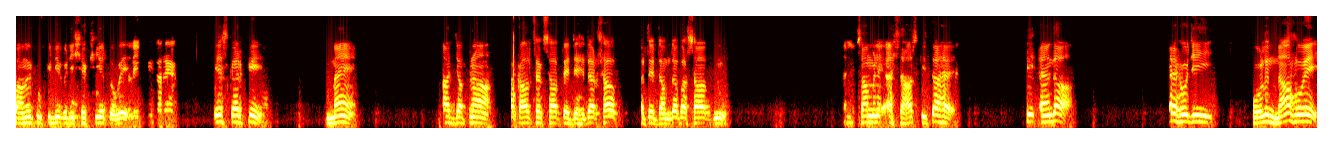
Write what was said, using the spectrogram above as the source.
ਭਾਵੇਂ ਕੋਈ ਕਿੰਨੀ ਵੱਡੀ ਸ਼ਖਸੀਅਤ ਹੋਵੇ। ਇਸ ਕਰਕੇ ਮੈਂ ਅੱਜ ਆਪਣਾ ਅਕਾਲ ਤਖਤ ਸਾਹਿਬ ਤੇ ਜਹੇਦਾਰ ਸਾਹਿਬ ਅਤੇ ਦਮਦਬਾ ਸਾਹਿਬ ਨੂੰ ਸਾਹਮਣੇ ਅਹਿਸਾਸ ਕੀਤਾ ਹੈ ਕਿ ਐਂਦਾ ਇਹੋ ਜੀ ਭੁੱਲ ਨਾ ਹੋਵੇ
